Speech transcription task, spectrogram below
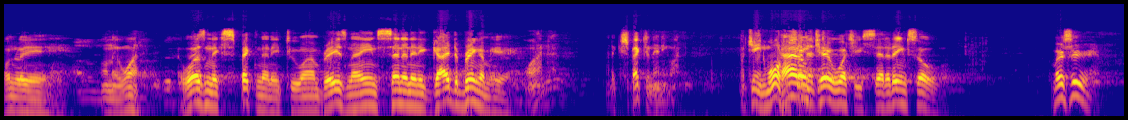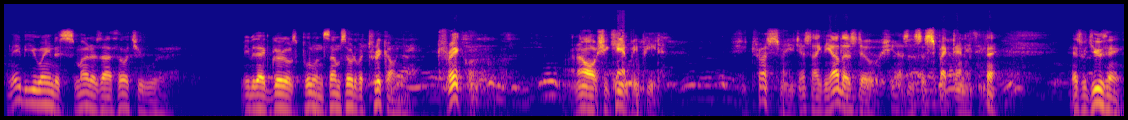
Only Only what? I wasn't expecting any two hombres, and I ain't sending any guide to bring 'em here. What? Not expecting anyone. But Jane Walters. I said don't care what she said. It ain't so. Mercer, maybe you ain't as smart as I thought you were. Maybe that girl's pulling some sort of a trick on you. Trick? No, she can't be, Pete. She trusts me just like the others do. She doesn't suspect anything. That's what you think.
